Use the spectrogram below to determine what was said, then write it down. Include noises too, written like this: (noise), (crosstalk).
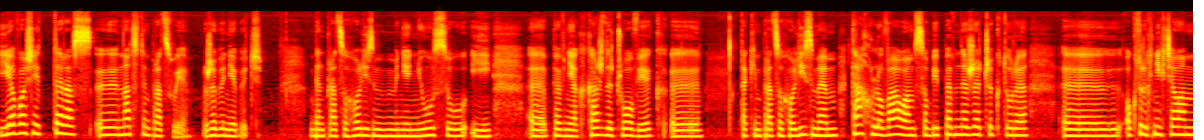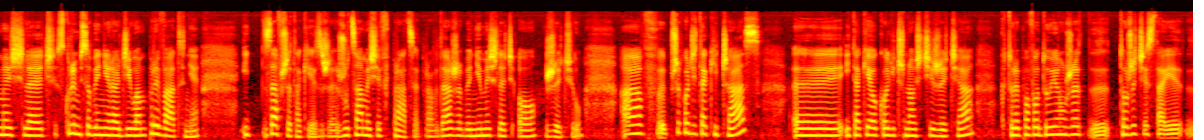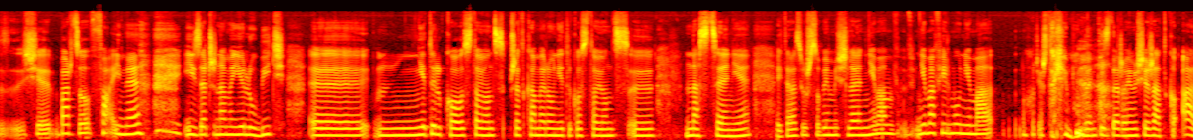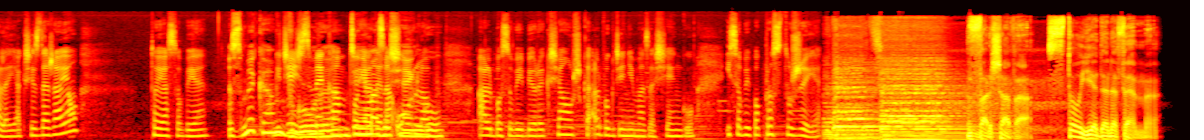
I ja właśnie teraz y, nad tym pracuję, żeby nie być. Ten pracoholizm mnie niósł i y, pewnie jak każdy człowiek y, takim pracoholizmem tachlowałam sobie pewne rzeczy, które, y, o których nie chciałam myśleć, z którymi sobie nie radziłam prywatnie. I zawsze tak jest, że rzucamy się w pracę, prawda, żeby nie myśleć o życiu. A w, przychodzi taki czas y, i takie okoliczności życia, które powodują, że y, to życie staje się bardzo fajne (laughs) i zaczynamy je lubić. Nie tylko stojąc przed kamerą, nie tylko stojąc na scenie. I teraz już sobie myślę, nie, mam, nie ma filmu, nie ma, no chociaż takie (laughs) momenty zdarzają się rzadko, ale jak się zdarzają, to ja sobie Zmykam gdzieś góry, zmykam, gdzie nie ma pojadę na urlop, albo sobie biorę książkę, albo gdzie nie ma zasięgu i sobie po prostu żyję. Warszawa 101 FM.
